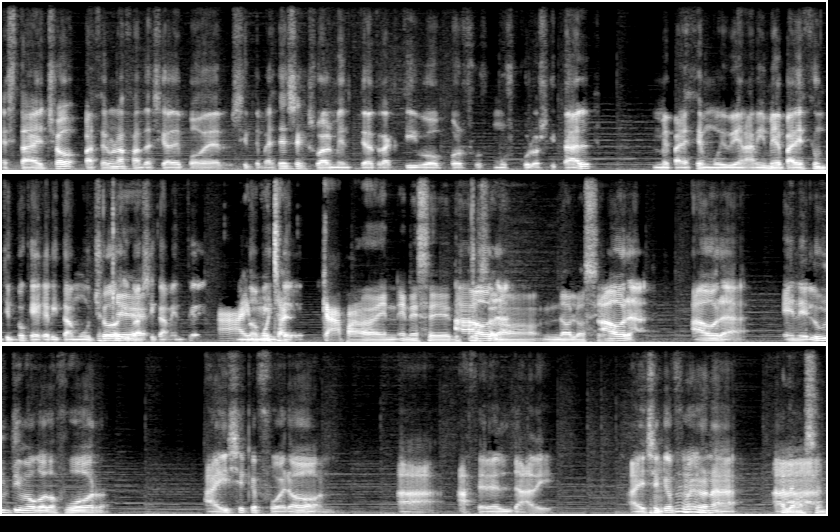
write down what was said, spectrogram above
Está hecho para hacer una fantasía de poder. Si te parece sexualmente atractivo por sus músculos y tal, me parece muy bien. A mí me parece un tipo que grita mucho Es que y básicamente Hay no mucha capa en, en ese discurso, Ahora. no, no lo sé. Ahora, ahora, en el último God of War, ahí sí que fueron a hacer el daddy. Ahí sí que Mm. fueron a. a-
